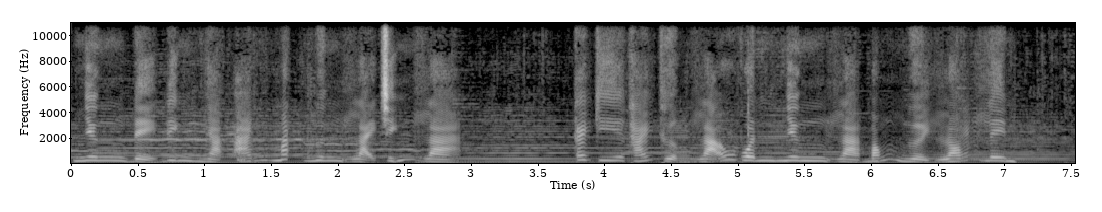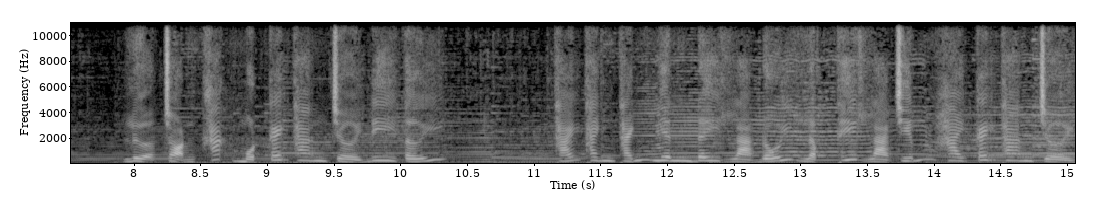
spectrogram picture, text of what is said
Nhưng để đinh nhạc ánh mắt ngưng lại chính là. Cái kia thái thượng lão quân nhưng là bóng người lói lên. Lựa chọn khác một cái thang trời đi tới. Thái thanh thánh nhân đây là đối lập thế là chiếm hai cái thang trời.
